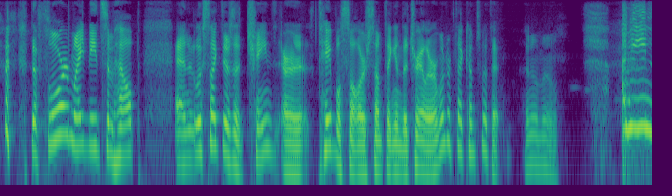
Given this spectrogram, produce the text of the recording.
the floor might need some help, and it looks like there's a chain or a table saw or something in the trailer. I wonder if that comes with it. I don't know. I mean,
